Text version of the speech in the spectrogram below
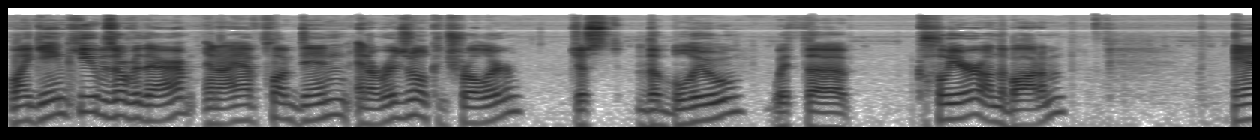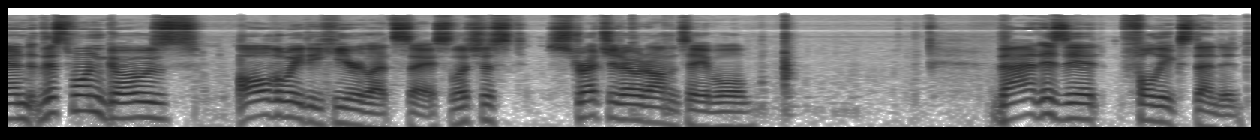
My GameCube is over there, and I have plugged in an original controller, just the blue with the clear on the bottom. And this one goes all the way to here, let's say. So let's just stretch it out on the table. That is it fully extended.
